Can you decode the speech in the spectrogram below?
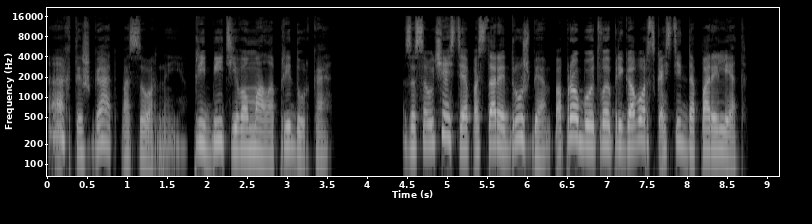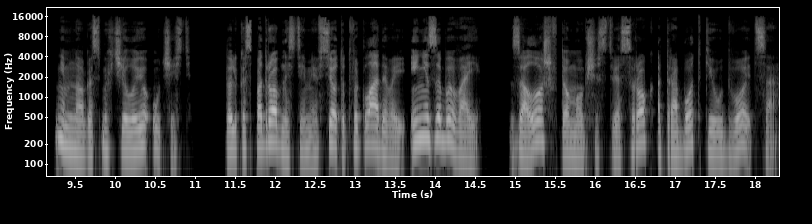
Ах ты ж гад позорный. Прибить его мало, придурка. За соучастие по старой дружбе попробую твой приговор скостить до пары лет. Немного смягчил ее участь. Только с подробностями все тут выкладывай и не забывай. За ложь в том обществе срок отработки удвоится.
